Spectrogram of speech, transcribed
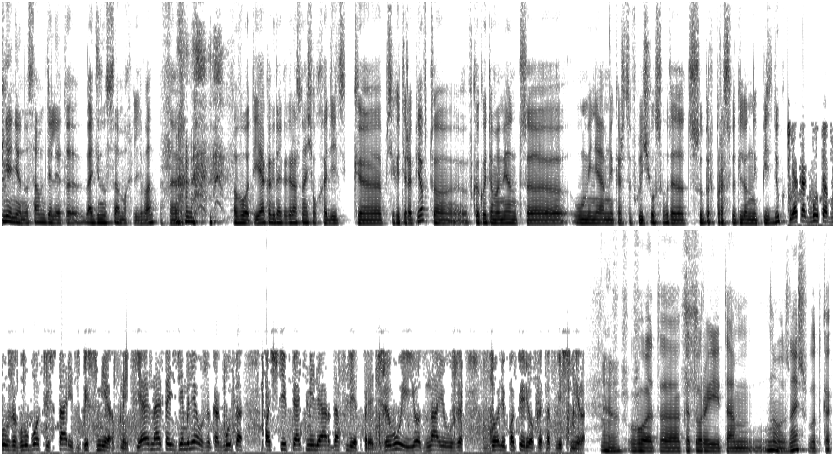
Не-не, на самом деле это один из самых релевантных, наверное. Вот, я когда как раз начал ходить к психотерапевту, в какой-то момент э, у меня, мне кажется, включился вот этот супер просветленный пиздюк. Я как будто бы уже глубокий старец, бессмертный. Я на этой земле уже как будто почти 5 миллиардов лет, блядь, живу, и ее знаю уже вдоль и поперек этот весь мир. Вот, э, который там, ну, знаешь, вот как,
